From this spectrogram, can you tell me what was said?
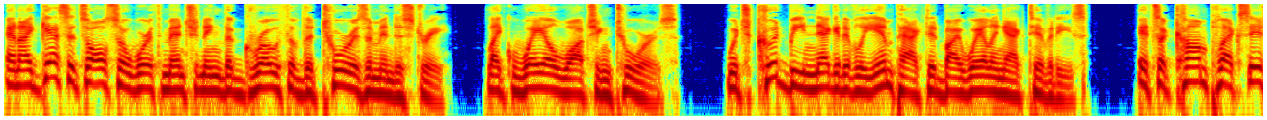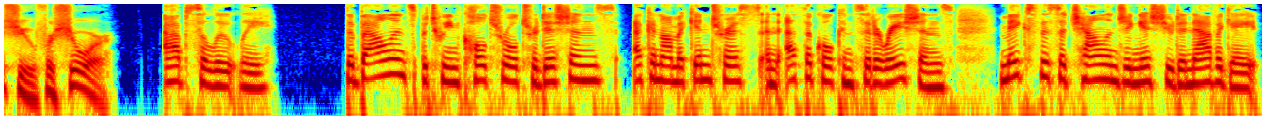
And I guess it's also worth mentioning the growth of the tourism industry, like whale watching tours, which could be negatively impacted by whaling activities. It's a complex issue for sure. Absolutely. The balance between cultural traditions, economic interests, and ethical considerations makes this a challenging issue to navigate.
